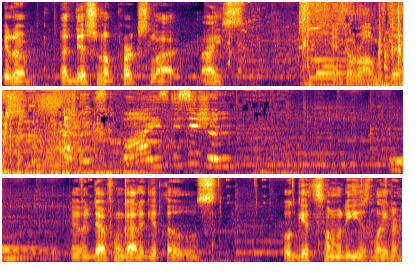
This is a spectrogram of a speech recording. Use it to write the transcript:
Get a additional perk slot. Nice. Can't go wrong with this. A most wise decision. Yeah, we definitely got to get those. We'll get some of these later.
